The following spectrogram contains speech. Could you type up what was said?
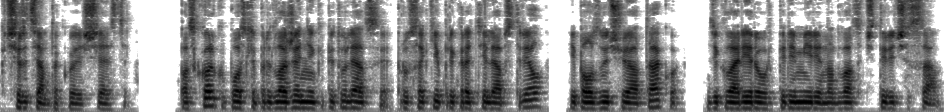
К чертям такое счастье. Поскольку после предложения капитуляции прусаки прекратили обстрел и ползучую атаку, декларировав перемирие на 24 часа,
